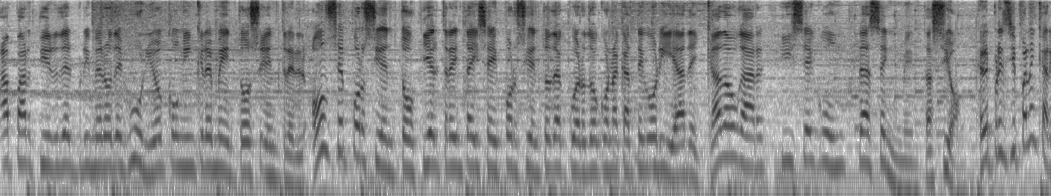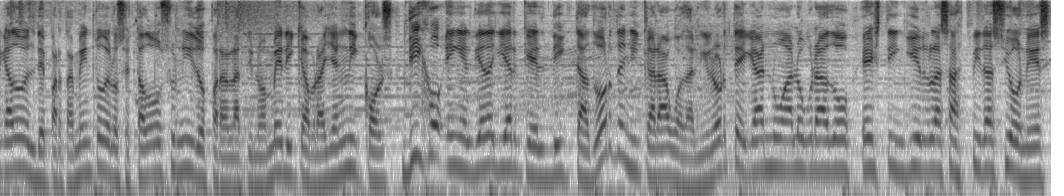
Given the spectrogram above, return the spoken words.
a partir del primero de junio con incrementos entre el 11% y el 36% de acuerdo con la categoría de cada hogar y según la segmentación. El principal encargado del Departamento de los Estados Unidos para Latinoamérica, Brian Nichols, dijo en el día de ayer que el dictador de Nicaragua, Daniel Ortega, no ha logrado extinguir las aspiraciones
